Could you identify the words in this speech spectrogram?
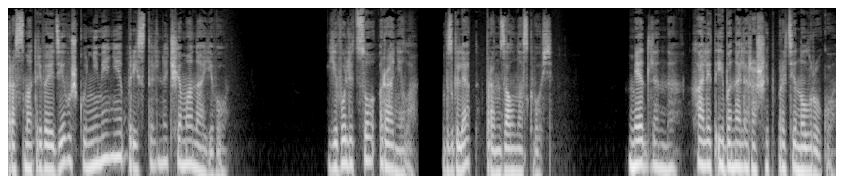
рассматривая девушку не менее пристально, чем она его. Его лицо ранило, взгляд пронзал насквозь. Медленно Халид ибн аль-Рашид протянул руку.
